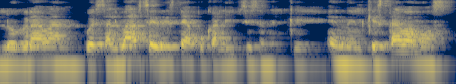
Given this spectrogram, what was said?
lograban pues salvarse de este apocalipsis en el que en el que estábamos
